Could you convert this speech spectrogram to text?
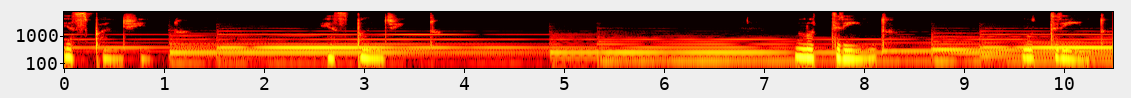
expandindo, expandindo, nutrindo, nutrindo.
